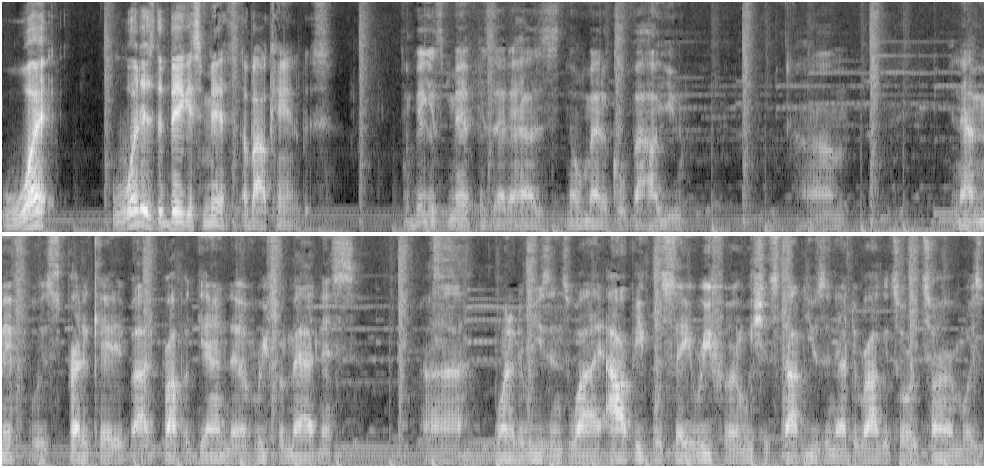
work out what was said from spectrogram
what what is the biggest myth about cannabis? the biggest myth is that it has no medical value. Um, and that myth was predicated by the propaganda of reefer madness. Uh, one of the reasons why our people say reefer and we should stop using that derogatory term was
